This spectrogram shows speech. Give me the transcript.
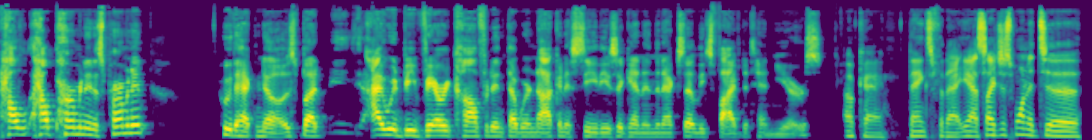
How how permanent is permanent? who the heck knows? But I would be very confident that we're not going to see these again in the next at least five to 10 years. Okay. Thanks for that. Yes. I just wanted to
